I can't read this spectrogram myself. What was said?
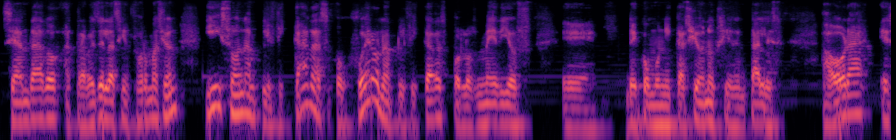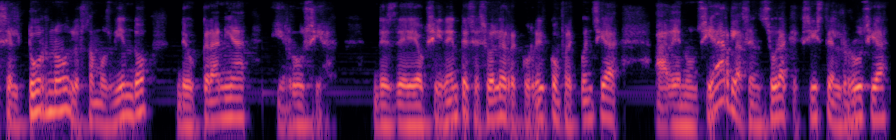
se han dado a través de la información y son amplificadas o fueron amplificadas por los medios eh, de comunicación occidentales. Ahora es el turno, lo estamos viendo, de Ucrania y Rusia. Desde Occidente se suele recurrir con frecuencia a denunciar la censura que existe en Rusia,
